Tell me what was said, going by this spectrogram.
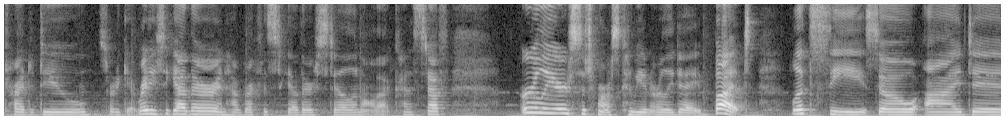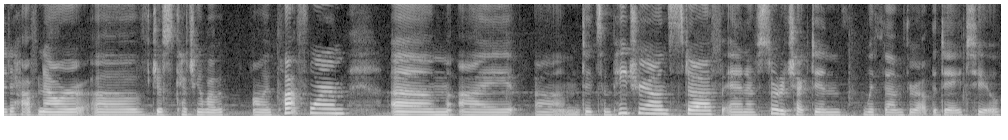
try to do sort of get ready together and have breakfast together still and all that kind of stuff earlier. So tomorrow's gonna be an early day, but let's see. So I did half an hour of just catching up on my, on my platform. Um, I um, did some Patreon stuff and I've sort of checked in with them throughout the day too.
